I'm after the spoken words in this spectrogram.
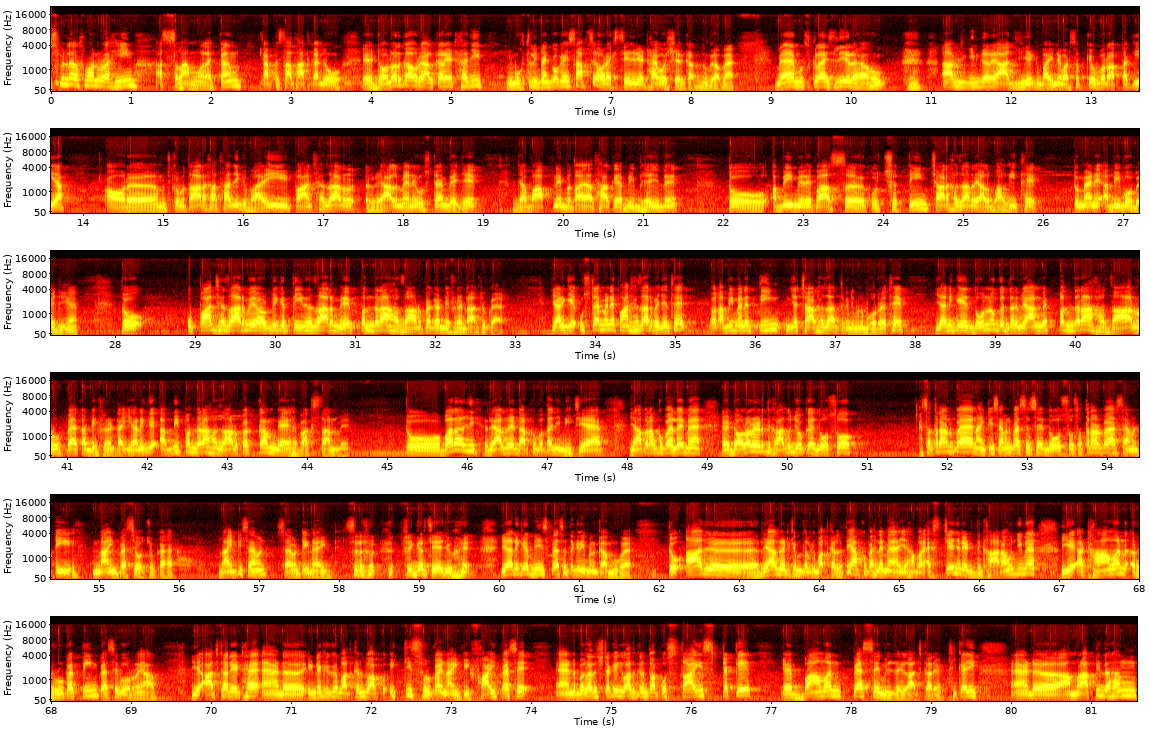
अस्सलाम आपके साथ आज का जो डॉलर का और रियाल का रेट है जी मुख्तलिफ़ बैंकों के हिसाब से और एक्सचेंज रेट है वो शेयर कर दूँगा मैं। मैं मुस्करा इसलिए रहा हूँ, आप यकीन करें, आज ही एक भाई ने व्हाट्सअप के ऊपर रब्ता किया और मुझको बता रखा था जी कि भाई, पाँच हज़ार रियाल मैंने उस टाइम भेजे, जब आपने बताया था कि अभी भेज दें। तो अभी मेरे पास कुछ तीन चार हज़ार रियाल बागी थे तो मैंने अभी वो भेजे हैं। तो वो पाँच हज़ार में और अभी के तीन हज़ार में पंद्रह हज़ार रुपये का डिफरेंट आ चुका है। यानी कि उस टाइम मैंने पाँच हज़ार भेजे थे और अभी मैंने तीन या चार हज़ार तकरीबन बोल रहे थे। यानी कि दोनों के दरमियान में पंद्रह हज़ार रुपये का डिफरेंट है। यानी कि अभी पंद्रह हज़ार रुपये कम गए हैं पाकिस्तान में। तो बहरहाल जी रियाल रेट आपको पता जी, नीचे है। यहाँ पर आपको पहले मैं डॉलर रेट दिखा दूँ, जो कि दो सौ सत्रह रुपये नाइन्टी सेवन पैसे से दो सौ सत्रह रुपये सेवेंटी नाइन पैसे हो चुका है। Ninety seven, seventy nine. सिर्फ़ फिगर चेंज हुए हैं। यानी कि बीस पैसे तकरीबन कम हुआ है। तो आज रियल रेट के मतलब बात कर लेते हैं। आपको पहले मैं यहाँ पर एक्सचेंज रेट दिखा रहा हूँ। जी मैं, ये अठावन रुपये तीन पैसे बोल रहे हैं आप। ये आज का रेट है एंड इंडिया की अगर बात करें तो आपको इक्कीस रुपये नाइन्टी फाइव पैसे एंड बांग्लादेश टके की बात करें तो आपको सताईस टके बावन पैसे मिल जाएगा आज का रेट ठीक है जी? एंड अमराती दरहम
